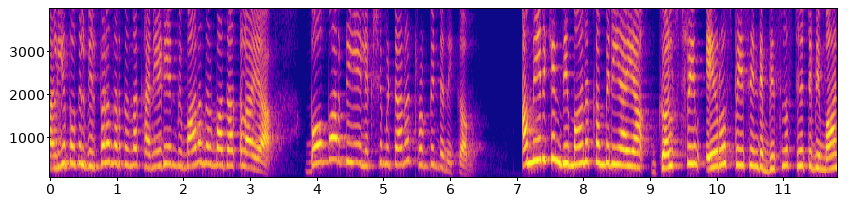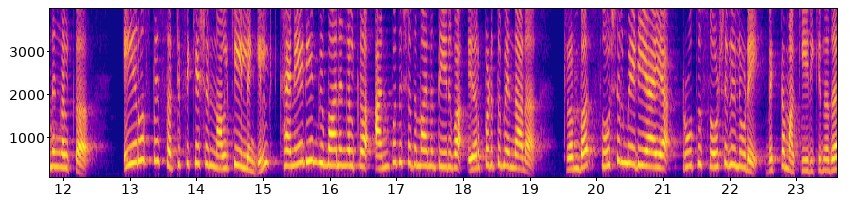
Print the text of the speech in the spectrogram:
വലിയ തോതിൽ വിൽപ്പന നടത്തുന്ന കനേഡിയൻ വിമാന നിർമ്മാതാക്കളായ ബോംബാർഡിയെ ലക്ഷ്യമിട്ടാണ് ട്രംപിന്റെ നീക്കം. അമേരിക്കൻ വിമാന കമ്പനിയായ ഗൾഫ് സ്ട്രീം എയ്റോസ്പേസിന്റെ ബിസിനസ് ജെറ്റ് വിമാനങ്ങൾക്ക് എയ്റോസ്പേസ് സർട്ടിഫിക്കേഷൻ നൽകിയില്ലെങ്കിൽ കനേഡിയൻ വിമാനങ്ങൾക്ക് അൻപത് ശതമാനം തീരുവ ഏർപ്പെടുത്തുമെന്നാണ് ട്രംപ് സോഷ്യൽ മീഡിയയായ ട്രൂത്ത് സോഷ്യലിലൂടെ വ്യക്തമാക്കിയിരിക്കുന്നത്.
